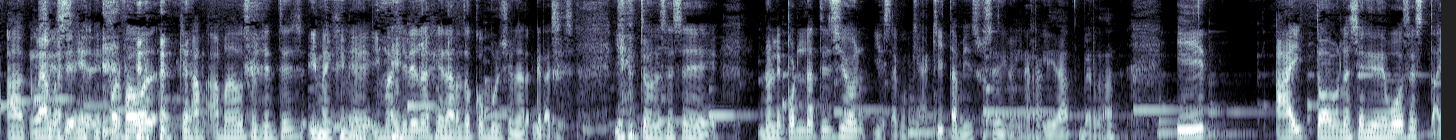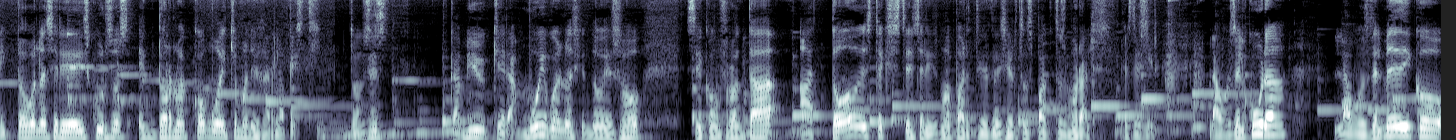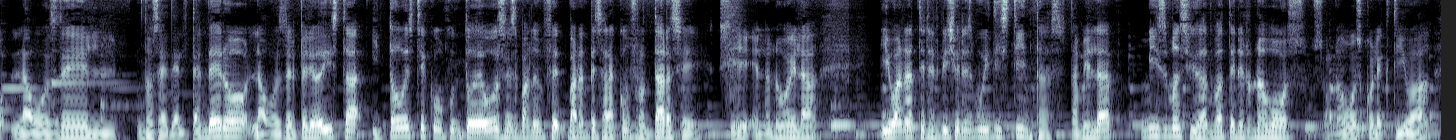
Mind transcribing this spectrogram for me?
Ah, Vamos, sí, sí, eh, por favor, que, am- amados oyentes, Imaginen. eh, imaginen a Gerardo convulsionar, gracias. Y entonces eh, no le ponen atención y es algo que aquí también sucedió en la realidad, ¿verdad? Y hay toda una serie de voces, hay toda una serie de discursos en torno a cómo hay que manejar la peste. Entonces, Camus, que era muy bueno haciendo eso, se confronta a todo este existencialismo a partir de ciertos pactos morales. Es decir, la voz del cura, la voz del médico, la voz del, no sé, del tendero, la voz del periodista y todo este conjunto de voces van a, van a empezar a confrontarse ¿sí? en la novela y van a tener visiones muy distintas. También la misma ciudad va a tener una voz, o una voz colectiva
